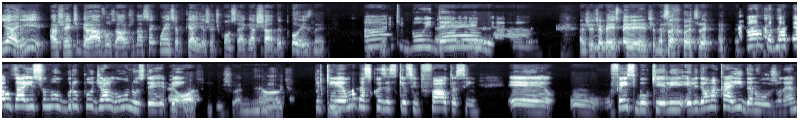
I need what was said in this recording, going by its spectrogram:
e aí a gente grava os áudios na sequência, porque aí a gente consegue achar depois, né? Ai, que boa ideia! É, a gente é bem experiente nessa coisa. Nossa, vou até usar isso no grupo de alunos, de repente. É ótimo, isso é, muito é ótimo. Porque muito. uma das coisas que eu sinto falta, assim, é o, o Facebook, ele, ele deu uma caída no uso, né?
